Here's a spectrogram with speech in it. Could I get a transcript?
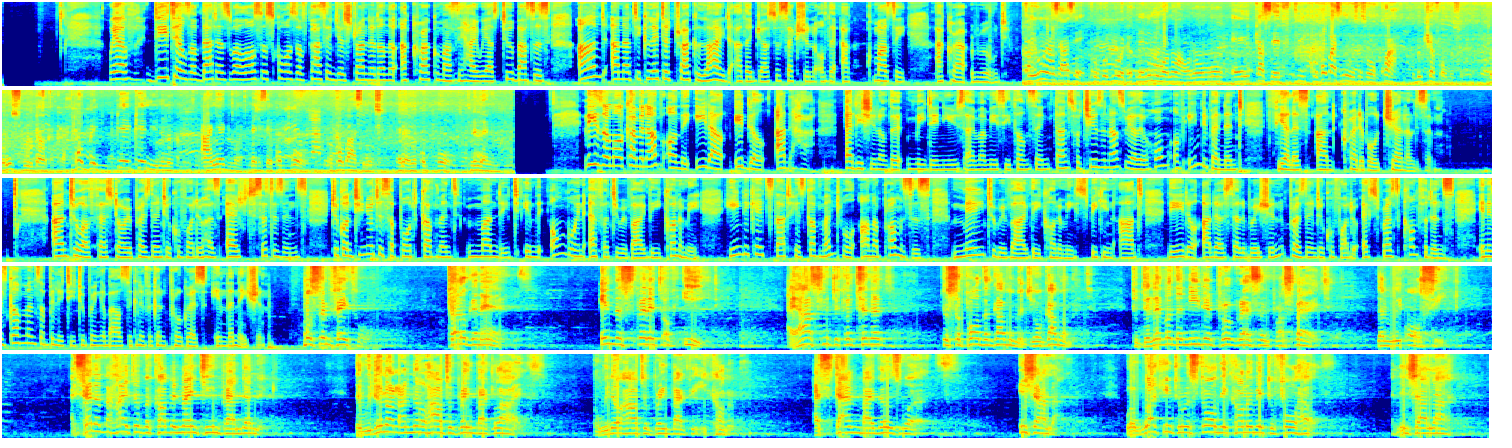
We have details of that as well. Also, scores of passengers stranded on the Accra Kumasi Highway as two buses and an articulated truck collide at the Justice section of the Kumasi Accra Road. These are more coming up on the Eid al Adha edition of the Midday News. I'm Amisi Thompson. Thanks for choosing us. We are the home of independent, fearless, and credible journalism. And to our first story, President Akufo-Addo has urged citizens to continue to support government mandate in the ongoing effort to revive the economy. He indicates that his government will honor promises made to revive the economy. Speaking at the Eid al-Adha celebration, President Akufo-Addo expressed confidence in his government's ability to bring about significant progress in the nation. Muslim faithful, fellow Ghanaians, in the spirit of Eid, I ask you to continue to support the government, your government, to deliver the needed progress and prosperity that we all seek. I said at the height of the COVID 19 pandemic that we do not know how to bring back lives, but we know how to bring back the economy. I stand by those words. Inshallah, we're working to restore the economy to full health. And inshallah,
